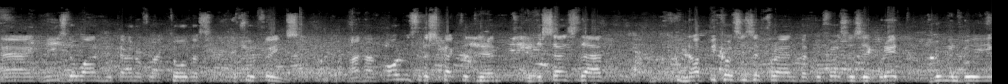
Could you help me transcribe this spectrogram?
and he's the one who kind of like told us a few things. I have always respected him in the sense that not because he's a friend, but because he's a great human being,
